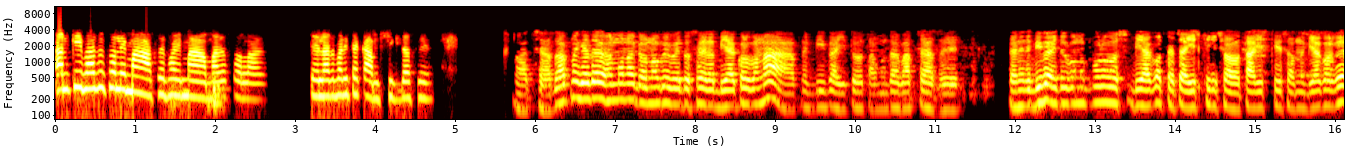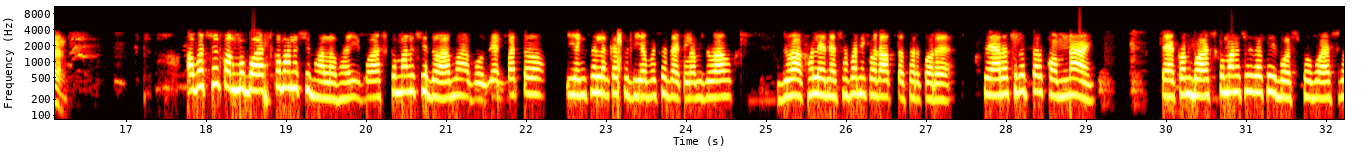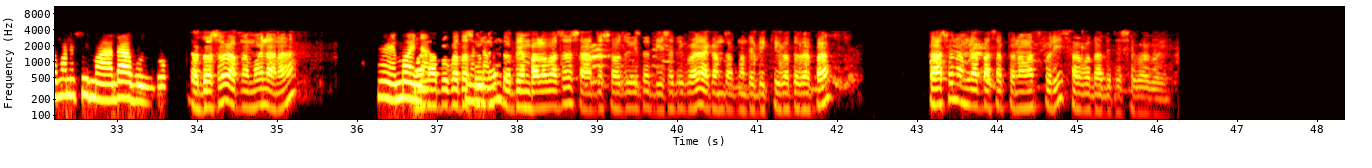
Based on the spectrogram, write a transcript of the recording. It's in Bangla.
আর কীভাবে চলে? মা আছে ভাই মা আমার চলায়। টেলার বাড়িতে কাম শিখতেছে। আচ্ছা তো তো এখন মনে করেন অবিবাহিত ছেলেরা বিয়ে করব না আপনি বিবাহিত তার মধ্যে বাচ্চা আছে। তাহলে যদি বিবাহিত কোনো পুরুষ বিয়ে করতে চায় স্ত্রী সহ তার স্ত্রী সহ আপনি বিয়ে করবেন? অবশ্যই কর্ম বয়স্ক মানুষই ভালো ভাই বয়স্ক মানুষই দোয়া মা বোঝে একবার তো ইয়াং ছেলের কাছে বিয়ে বসে দেখলাম জোয়া জোয়া খোলে নেশা পানি করে অত্যাচার করে। চেহারা ছিল তার কম নাই। তো এখন বয়স্ক মানুষের কাছেই বসবো বয়স্ক মানুষই মা দা বুঝব দর্শক আপনার ময়না না? হ্যাঁ ময়না। আপুর কথা শুনলেন তো প্রেম ভালোবাসা সাহায্য সহযোগিতা বিয়ে শাদী করে তো আপনাদের ব্যক্তিগত ব্যাপার। তো আসুন আমরা পাঁচ ওয়াক্ত নামাজ পড়ি সর্বদা দেশের সেবা করি।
